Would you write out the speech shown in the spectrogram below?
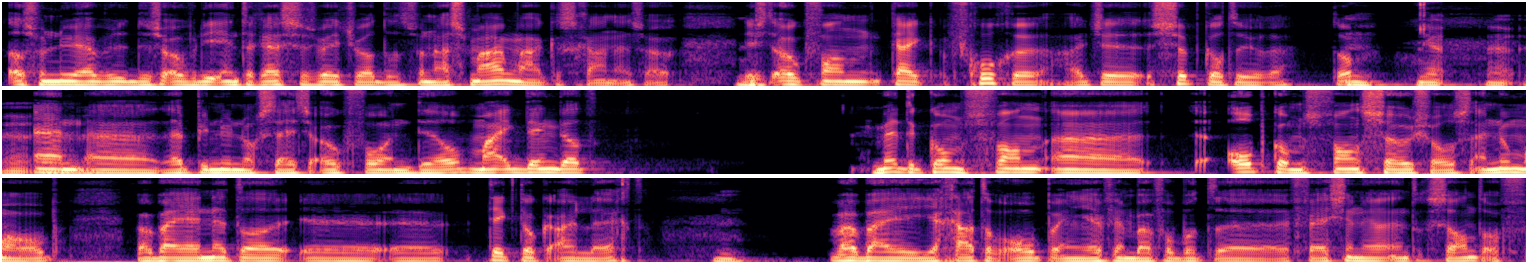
als we nu hebben dus over die interesses, weet je wel, dat we naar smaakmakers gaan en zo. Is het ook van, kijk, vroeger had je subculturen, toch? Hm, Ja, ja, ja. En dat heb je nu nog steeds ook voor een deel. Maar ik denk dat met de komst van eh, opkomst van socials en noem maar op, waarbij jij net al eh, TikTok uitlegt, Hm. waarbij je gaat erop en jij vindt bijvoorbeeld fashion heel interessant of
